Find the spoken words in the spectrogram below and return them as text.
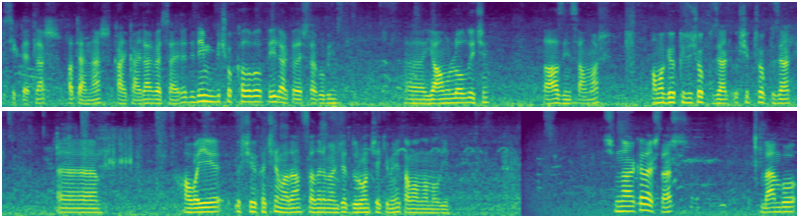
bisikletler, patenler, kaykaylar vesaire. Dediğim gibi çok kalabalık değil arkadaşlar. Bugün e, yağmurlu olduğu için daha az insan var. Ama gökyüzü çok güzel, ışık çok güzel. E, havayı, ışığı kaçırmadan sanırım önce drone çekimini tamamlamalıyım. Şimdi arkadaşlar ben bu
